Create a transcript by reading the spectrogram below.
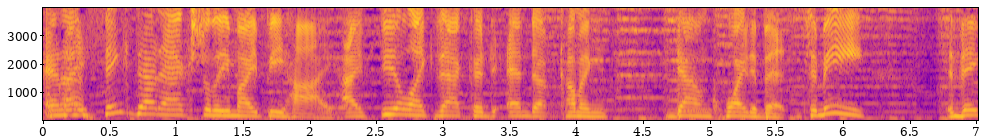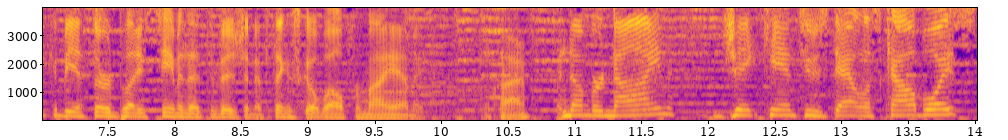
And Okay. I think that actually might be high. I feel like that could end up coming down quite a bit. To me, they could be a third place team in that division if things go well for Miami. Okay. Number nine, Jake Cantu's Dallas Cowboys.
